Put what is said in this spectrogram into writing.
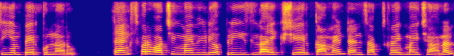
సీఎం పేర్కొన్నారు. Thanks for watching my video please like, share, comment and subscribe my channel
